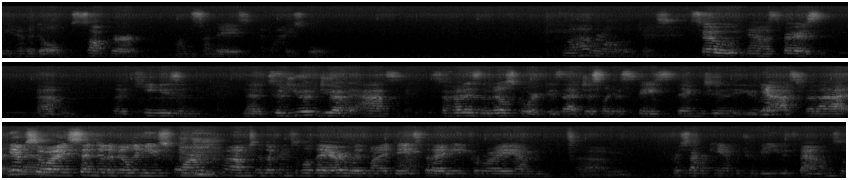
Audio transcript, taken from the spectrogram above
we have adult soccer on Sundays at the high school. Wow, we're all over the place. So now as far as, um, like keys and, now, so do you, do you have to ask, so how does the middle school work? Is that just like a space thing too, that you Yeah. ask for that? and Yep, so then- I send in a building use form, um, to the principal there with my dates that I need for my, um, um, for summer camp, which would be youth bound, so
